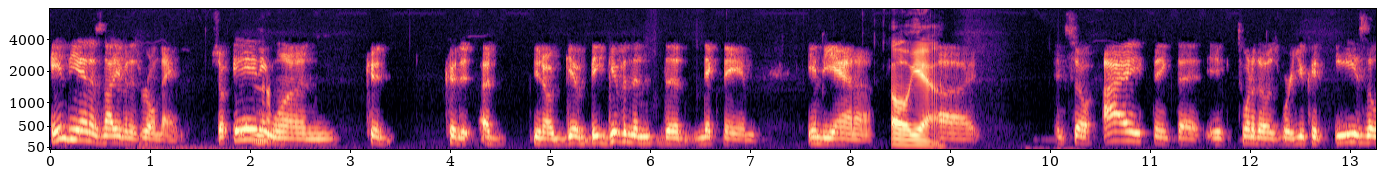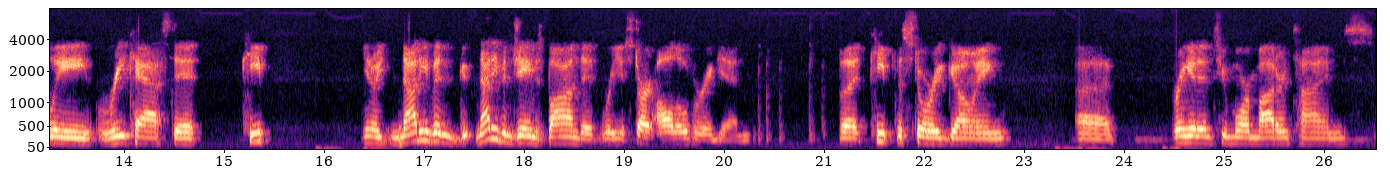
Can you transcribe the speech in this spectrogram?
Indiana is not even his real name, so anyone could could uh, you know give be given the, the nickname Indiana. Oh yeah. Uh, and so I think that it's one of those where you could easily recast it, keep, you know, not even not even James Bond it, where you start all over again, but keep the story going, uh, bring it into more modern times,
